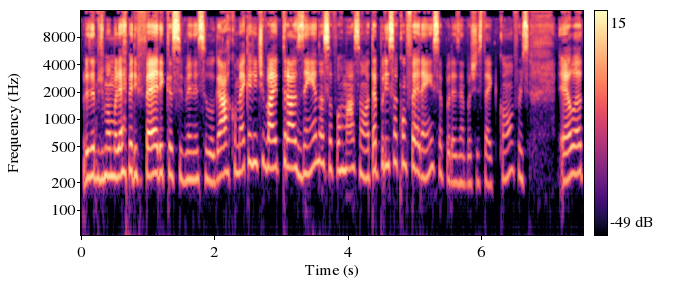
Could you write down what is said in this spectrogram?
por exemplo, de uma mulher periférica se ver nesse lugar, como é que a gente vai trazendo essa formação? Até por isso a conferência, por exemplo, a X-Tech Conference, ela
